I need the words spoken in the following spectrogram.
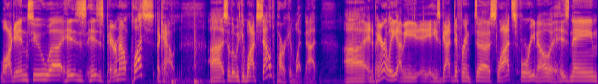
log into uh, his his Paramount Plus account uh, so that we could watch South Park and whatnot. Uh, and apparently, I mean, he's got different uh, slots for you know his name,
